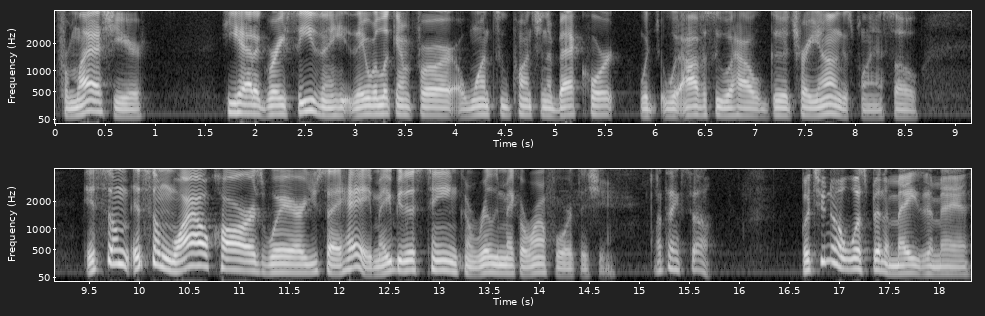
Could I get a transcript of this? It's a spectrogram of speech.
from last year. He had a great season. He, they were looking for a one-two punch in the backcourt, which, with obviously with how good Trae Young is playing. So it's some it's some wild cards where you say, hey, maybe this team can really make a run for it this year. I think so. But you know what's been amazing, man?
